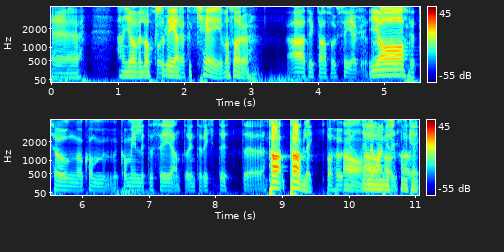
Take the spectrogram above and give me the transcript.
eh, han gör väl Han också det helt rätt- okej. Vad sa du? Ja, jag tyckte han såg seg ut. Han Ja. var Lite tung och kom, kom in lite sent och inte riktigt eh, Pa Pavlik. på hugget. Ja, Eller Magnus, precis. okej.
